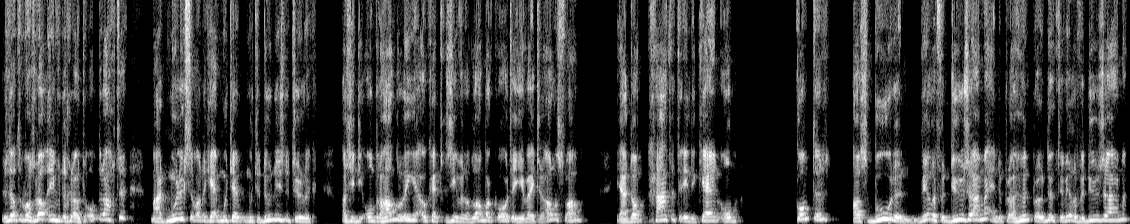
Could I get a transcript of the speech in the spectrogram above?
Dus dat was wel een van de grote opdrachten. Maar het moeilijkste wat ik heb moet, moeten doen is natuurlijk, als je die onderhandelingen ook hebt gezien van het landbouwakkoord en je weet er alles van, ja, dan gaat het er in de kern om, komt er als boeren willen verduurzamen en de, hun producten willen verduurzamen,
